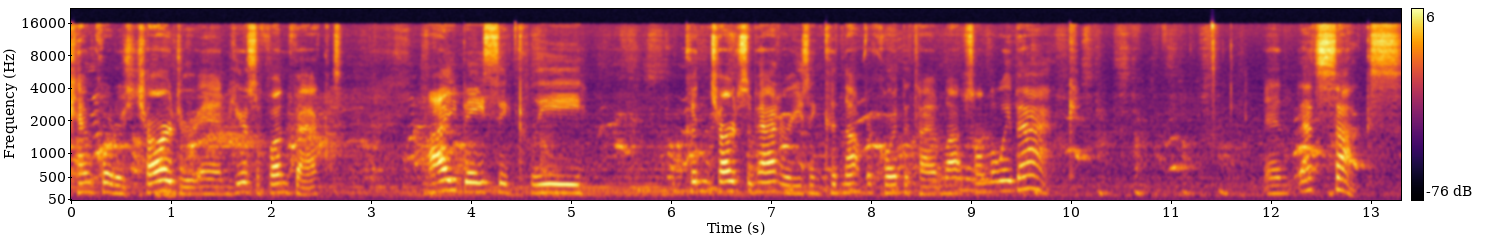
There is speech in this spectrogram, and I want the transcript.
camcorder's charger and here's a fun fact. I basically couldn't charge the batteries and could not record the time lapse on the way back. And that sucks.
